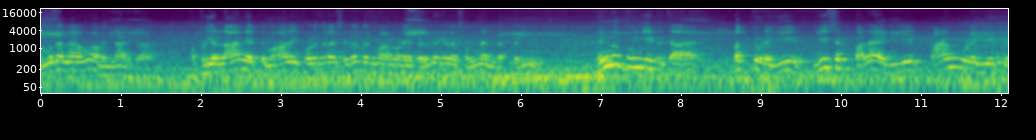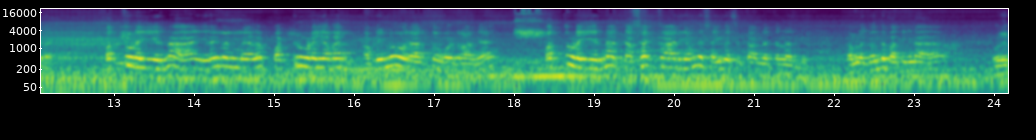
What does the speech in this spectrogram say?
அமுதனாகவும் அவன் தான் இருக்கிறான். அப்படியெல்லாம் நேற்று மாலை பொழுதுல சிவபெருமானுடைய பெருமைகளை சொன்ன இந்த பெண் இன்னும் தூங்கிட்டு இருக்கா? பத்துடையீர் ஈசன் பல அடியீர் பாங்குடையீர்ங்கிறார் பத்துடையீர்னா இறைவன் மேல பற்று உடையவர் அப்படின்னு ஒரு அர்த்தம் கொள்றாங்க. பத்துடையீர்னா தசக்காரியம்னு சைவ சித்தாந்தத்தில் இருக்கு. நம்மளுக்கு வந்து பார்த்தீங்கன்னா ஒரு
